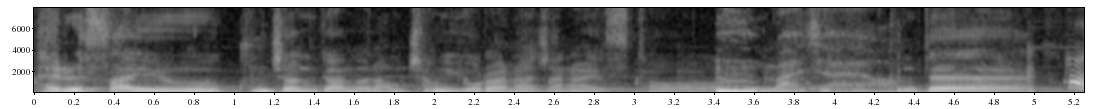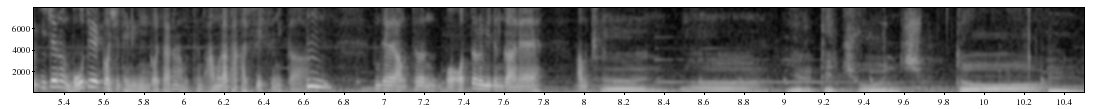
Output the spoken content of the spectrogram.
베르사유 궁전 가면 엄청 요란하잖아, 에스터. 음 맞아요. 근데 아무튼 어, 이렇게 좋은 집도 음.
